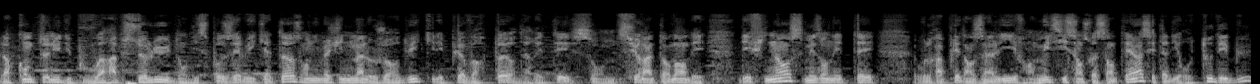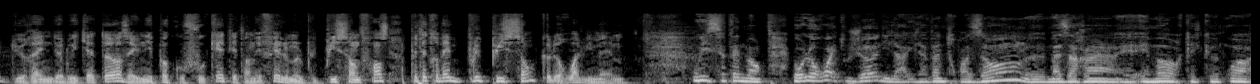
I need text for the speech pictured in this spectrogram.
Alors, compte tenu du pouvoir absolu dont disposait Louis XIV, on imagine mal aujourd'hui qu'il ait pu avoir peur d'arrêter son surintendant des, des finances, mais on était, vous le rappelez, dans un livre en 1661, c'est-à-dire au tout début du règne de Louis XIV, à une époque où Fouquet était en effet l'homme le plus puissant de France, peut-être même plus puissant que le roi lui-même. Oui, certainement. Bon, le roi est tout jeune, il a, il a 23 ans, Mazarin est, mort quelques mois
